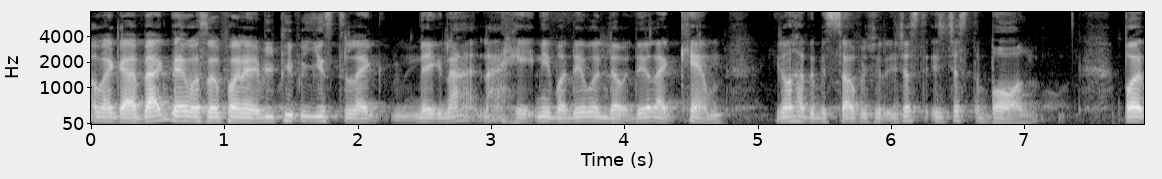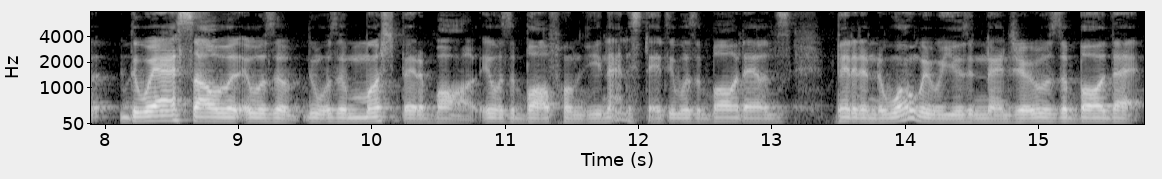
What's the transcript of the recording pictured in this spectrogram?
Oh my god! Back then it was so funny. People used to like make not not hate me, but they would they're like Kim. You don't have to be selfish. It's just it's just the ball. But the way I saw it, it was a it was a much better ball. It was a ball from the United States. It was a ball that was better than the one we were using in Nigeria. It was a ball that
